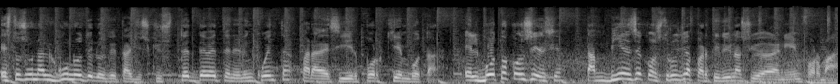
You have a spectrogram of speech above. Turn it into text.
estos son algunos de los detalles que usted debe tener en cuenta para decidir por quién votar. El voto a conciencia también se construye a partir de una ciudadanía informada.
